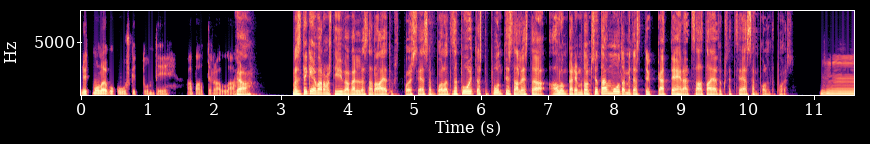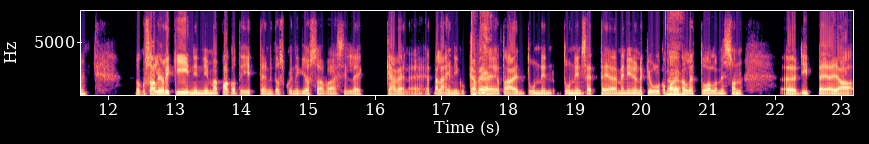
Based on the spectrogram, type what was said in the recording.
nyt mulla on joku 60 tuntia apauttirallaa. Joo. No se tekee varmasti hyvä välillä saada ajatukset pois CSN puolelta. Sä puhuit tuosta punttisalista alun perin, mutta onko jotain muuta, mitä sä tykkää tehdä, että saat ajatukset CSN puolelta pois? Mm, no kun sali oli kiinni, niin mä pakotin itteeni tuossa kuitenkin jossain vaiheessa silleen kävelee. Että mä lähdin niin kävelee okay. jotain tunnin, tunnin settejä ja menin jonnekin ulkopaikalle no, tuolla, missä on ö, dippejä ja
